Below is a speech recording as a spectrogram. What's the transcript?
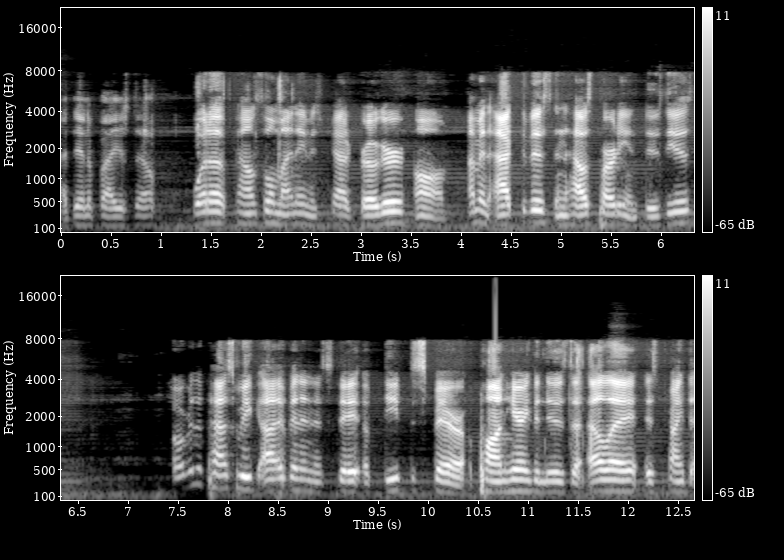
Identify yourself. What up, Council? My name is Chad Kroger. Um, I'm an activist and house party enthusiast. Over the past week, I've been in a state of deep despair upon hearing the news that LA is trying to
